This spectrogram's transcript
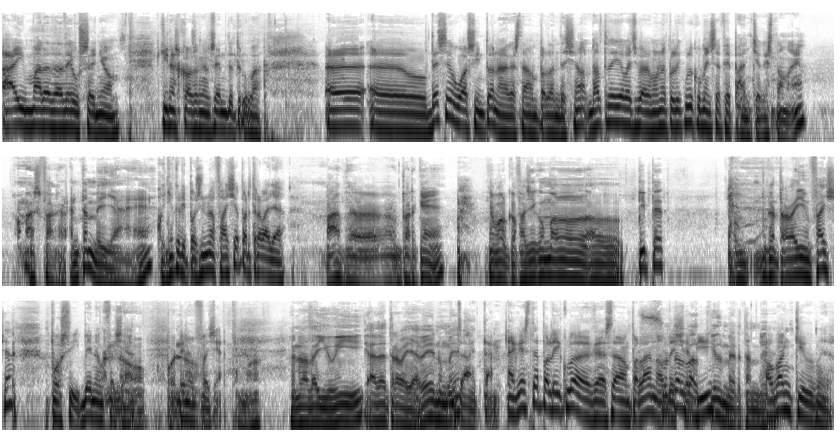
Ai, mare de Déu, senyor. Quines coses que ens hem de trobar. Uh, el Denzel Washington, ara que estàvem parlant d'això, l'altre dia vaig veure una pel·lícula i comença a fer panxa, aquest home, eh? Home, es fa gran també ja, eh? Conya, que li posin una faixa per treballar. Va, per, per què? Què vol, que faci com el, el Piper? Que treballi en faixa? Pues sí, ben enfaixat. no, pues ben no. enfaixat. Home, que no ha de lluir, ha de treballar bé, només. Exacte. Aquesta pel·lícula que estàvem parlant, el Surt el Deixa Val dir... Kilmer, també. El Van Kilmer.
